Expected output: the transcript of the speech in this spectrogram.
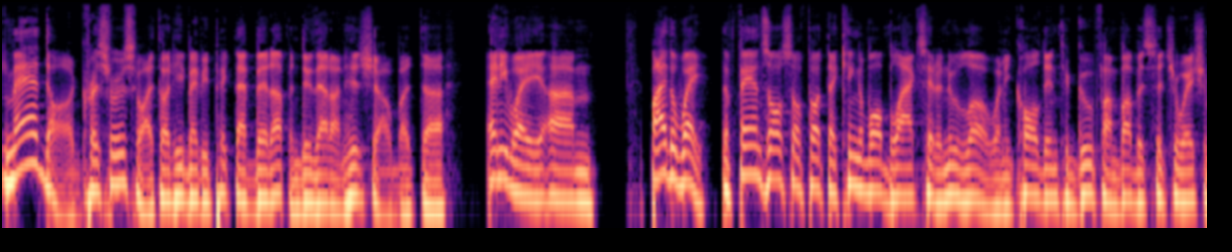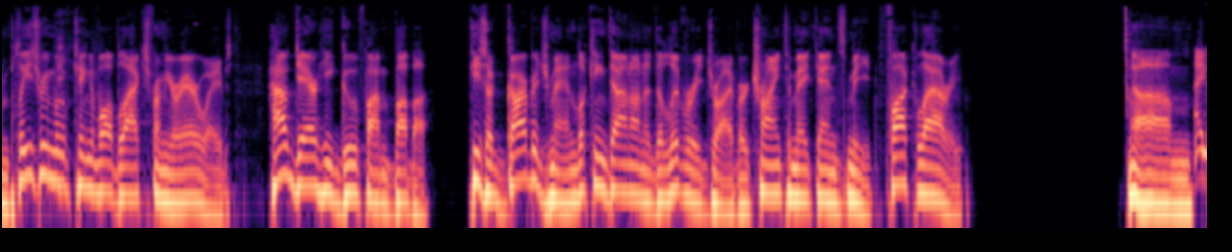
Mad Dog, Chris Russo. I thought he'd maybe pick that bit up and do that on his show. But uh, anyway, um, by the way, the fans also thought that King of All Blacks hit a new low when he called in to goof on Bubba's situation. Please remove King of All Blacks from your airwaves. How dare he goof on Bubba? He's a garbage man looking down on a delivery driver trying to make ends meet. Fuck Larry. Um, Hey,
